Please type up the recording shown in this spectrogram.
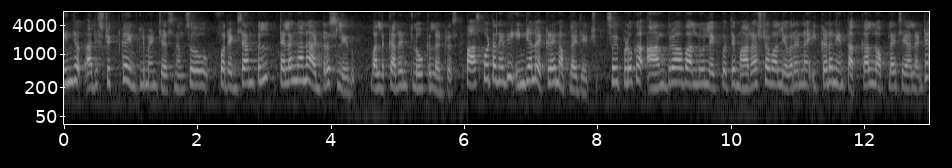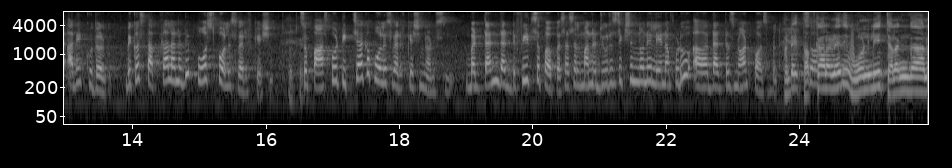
ఏం చెప్ అది స్ట్రిక్ట్గా ఇంప్లిమెంట్ చేస్తున్నాం. So for example Telangana address లేదు. వాళ్ళ కరెంట్ లోకల్ అడ్రస్ పాస్పోర్ట్ అనేది ఇండియాలో ఎక్కడైనా అప్లై చేయొచ్చు. సో ఇప్పుడు ఒక ఆంధ్ర వాళ్ళు లేకపోతే మహారాష్ట్ర వాళ్ళు ఎవరైనా ఇక్కడ నేను తత్కాల్లో అప్లై చేయాలంటే అది కుదరదు. బికాస్ తత్కాల్ అనేది post police verification so passport ఇచ్చాక పోలీస్ వెరిఫికేషన్ నడుస్తుంది. But then that defeats purpose అసలు మన jurisdiction-లోనే లేనప్పుడు దట్ ఇస్ నాట్ పాసిబుల్ అంటే తత్కాల్ అనేది ఓన్లీ తెలంగాణ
